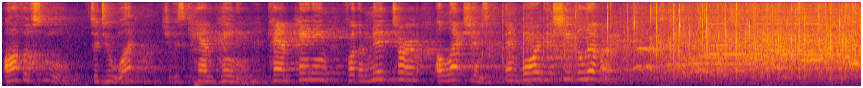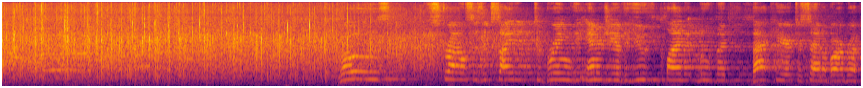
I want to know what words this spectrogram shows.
off of school to do what? She was campaigning, campaigning for the midterm elections, and boy, did she deliver. Rose Strauss is excited to bring the energy of the youth climate movement back here to Santa Barbara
